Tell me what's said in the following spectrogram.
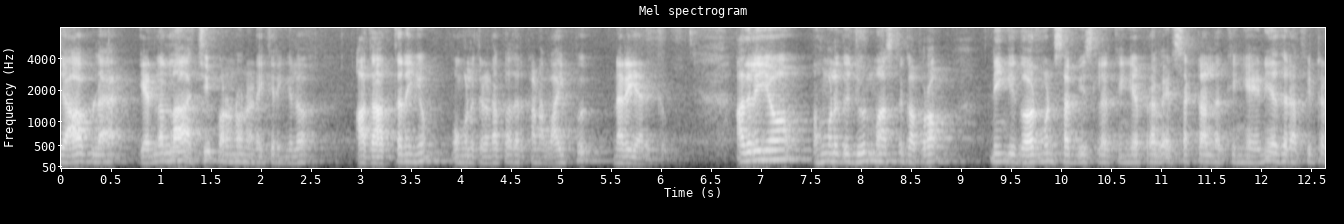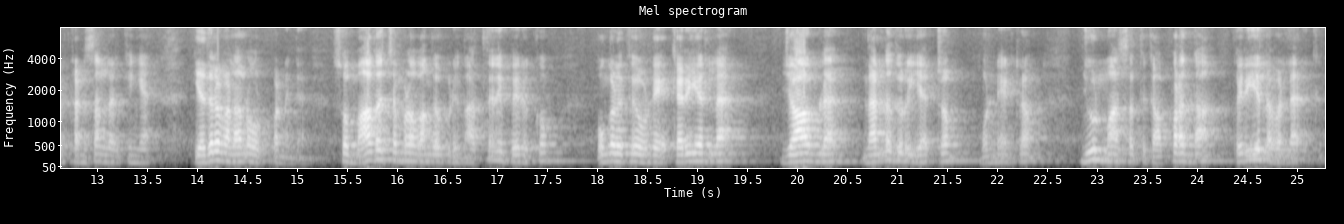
ஜாபில் என்னெல்லாம் அச்சீவ் பண்ணணும்னு நினைக்கிறீங்களோ அது அத்தனையும் உங்களுக்கு நடப்பதற்கான வாய்ப்பு நிறைய இருக்குது அதுலேயும் உங்களுக்கு ஜூன் மாதத்துக்கு அப்புறம் நீங்கள் கவர்மெண்ட் சர்வீஸில் இருக்கீங்க ப்ரைவேட் செக்டாரில் இருக்கீங்க எனி அதர் அஃபிட்டட் கன்சர்னில் இருக்கீங்க எதில் வேணாலும் ஒர்க் பண்ணுங்கள் ஸோ மாத சம்பளம் வாங்கக்கூடியவங்க அத்தனை பேருக்கும் உங்களுக்கு உடைய கரியரில் ஜாபில் நல்லதொரு ஏற்றம் முன்னேற்றம் ஜூன் மாதத்துக்கு அப்புறம் தான் பெரிய லெவலில் இருக்குது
